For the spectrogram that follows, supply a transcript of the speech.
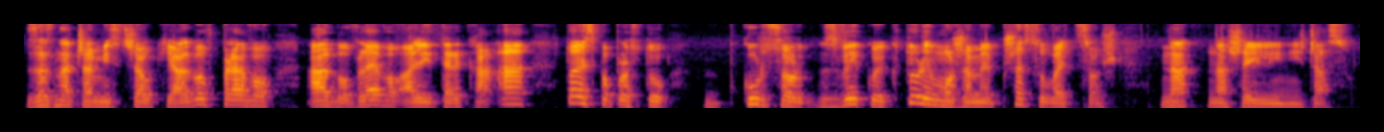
zaznacza mi strzałki albo w prawo, albo w lewo, a literka A to jest po prostu kursor zwykły, który możemy przesuwać coś na naszej linii czasu.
